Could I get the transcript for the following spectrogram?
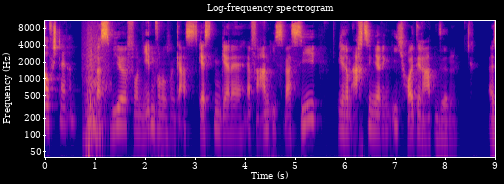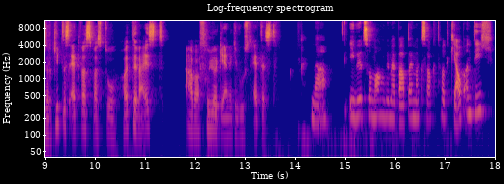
Aufsteigern. Was wir von jedem von unseren Gast Gästen gerne erfahren, ist, was Sie Ihrem 18-jährigen Ich heute raten würden. Also gibt es etwas, was du heute weißt, aber früher gerne gewusst hättest? Na, ich würde so machen, wie mein Papa immer gesagt hat, glaub an dich,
